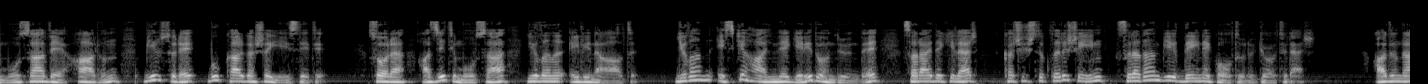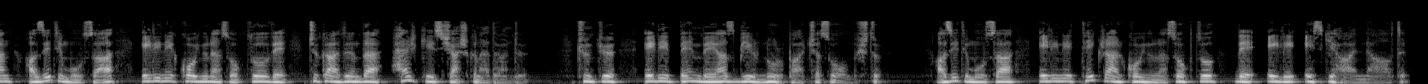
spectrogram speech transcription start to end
Musa ve Harun bir süre bu kargaşayı izledi. Sonra Hz. Musa yılanı eline aldı. Yılan eski haline geri döndüğünde saraydakiler kaçıştıkları şeyin sıradan bir değnek olduğunu gördüler. Ardından Hz. Musa elini koynuna soktu ve çıkardığında herkes şaşkına döndü. Çünkü eli bembeyaz bir nur parçası olmuştu. Hz. Musa elini tekrar koynuna soktu ve eli eski haline aldı.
